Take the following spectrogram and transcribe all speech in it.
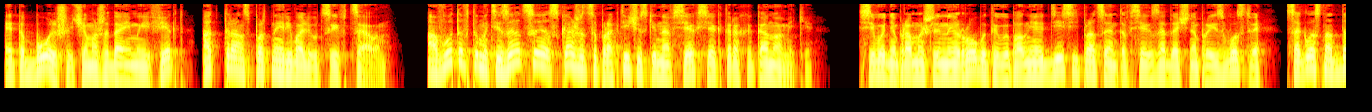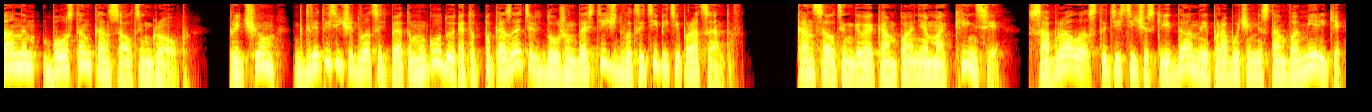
Это больше, чем ожидаемый эффект от транспортной революции в целом. А вот автоматизация скажется практически на всех секторах экономики. Сегодня промышленные роботы выполняют 10% всех задач на производстве, согласно данным Boston Consulting Group. Причем к 2025 году этот показатель должен достичь 25%. Консалтинговая компания McKinsey собрала статистические данные по рабочим местам в Америке,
